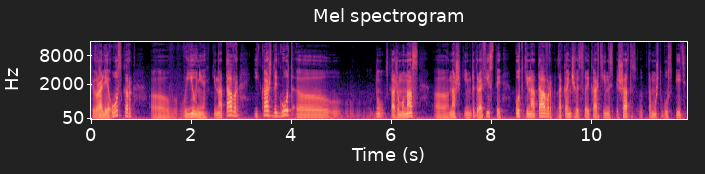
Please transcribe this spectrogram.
феврале «Оскар», э, в июне «Кинотавр», и каждый год, э, ну, скажем, у нас э, наши кинематографисты под кинотавр заканчивают свои картины, спешат к тому, чтобы успеть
